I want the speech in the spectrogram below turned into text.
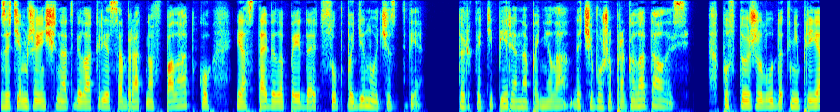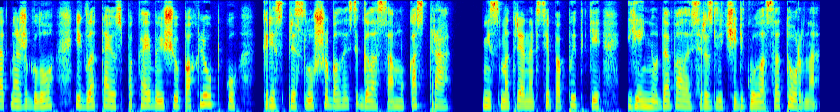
Затем женщина отвела крест обратно в палатку и оставила поедать суп в одиночестве. Только теперь она поняла, до чего же проголодалась. Пустой желудок неприятно жгло, и, глотая успокаивающую похлебку, Крес прислушивалась к голосам у костра. Несмотря на все попытки, ей не удавалось различить голос Аторна.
